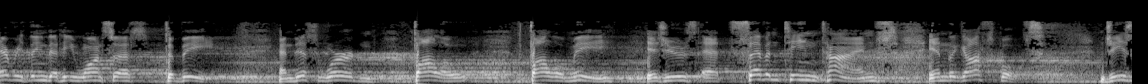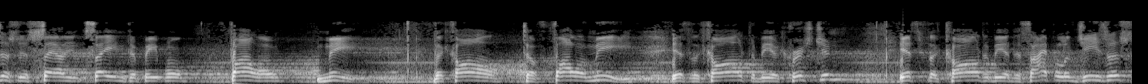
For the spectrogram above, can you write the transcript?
everything that He wants us to be. And this word follow, follow me, is used at 17 times in the Gospels. Jesus is saying, saying to people, follow me. The call to follow me is the call to be a Christian. It's the call to be a disciple of Jesus.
